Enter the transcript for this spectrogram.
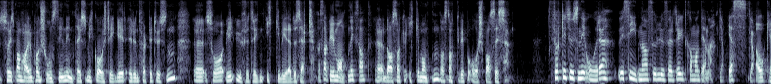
så hvis man har en pensjonsgivende inntekt som ikke overstiger rundt 40 000, eh, så vil uføretrygden ikke bli redusert. Da snakker vi måneden, ikke sant? Eh, Da snakker vi ikke måneden, da snakker vi på årsbasis. 40 000 i året ved siden av full uføretrygd kan man tjene. Ja. Yes. Ja. Ok,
